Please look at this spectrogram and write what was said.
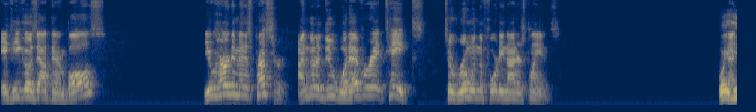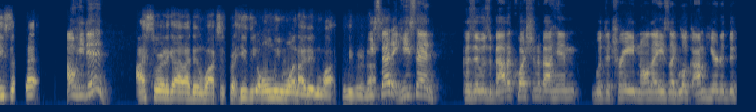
If he goes out there and balls, you heard him in his presser. I'm going to do whatever it takes to ruin the 49ers' plans. Wait, he said that? Oh, he did. I swear to God, I didn't watch his. press. He's the only one I didn't watch. Believe it or not. He said it. He said because it was about a question about him with the trade and all that. He's like, "Look, I'm here to do."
